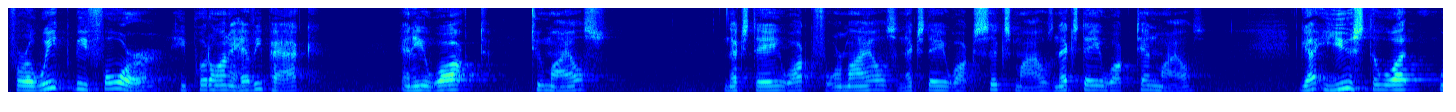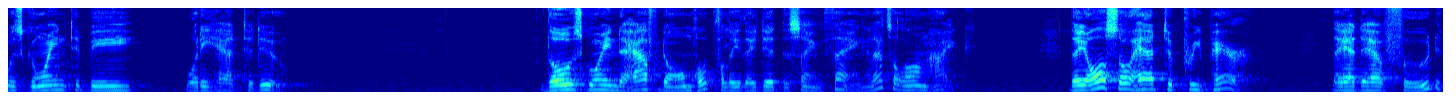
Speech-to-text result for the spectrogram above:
For a week before, he put on a heavy pack and he walked two miles. Next day, he walked four miles. Next day, he walked six miles. Next day, he walked 10 miles got used to what was going to be what he had to do. Those going to Half Dome, hopefully they did the same thing, and that's a long hike. They also had to prepare. They had to have food,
